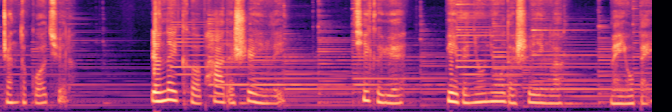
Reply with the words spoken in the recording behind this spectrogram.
真的过去了。人类可怕的适应力，七个月，别别扭扭的适应了，没有北。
